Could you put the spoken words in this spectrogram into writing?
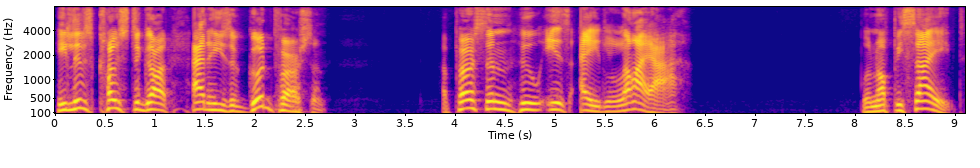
He lives close to God and he's a good person. A person who is a liar will not be saved.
